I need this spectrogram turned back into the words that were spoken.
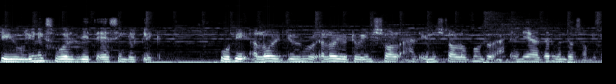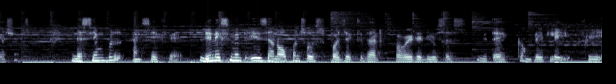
to you Linux world with a single click. Wubi allow you to allow you to install and install Ubuntu and any other Windows applications in a simple and safe way. Linux Mint is an open source project that provided users with a completely free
